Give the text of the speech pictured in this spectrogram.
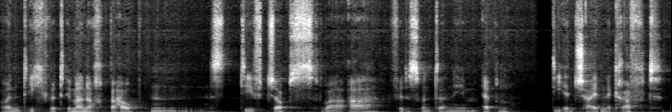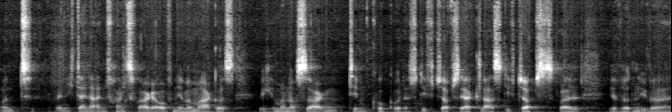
Und ich würde immer noch behaupten, Steve Jobs war A für das Unternehmen Apple die entscheidende Kraft. Und wenn ich deine Anfangsfrage aufnehme, Markus, würde ich immer noch sagen, Tim Cook oder Steve Jobs. Ja, klar, Steve Jobs, weil wir würden über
